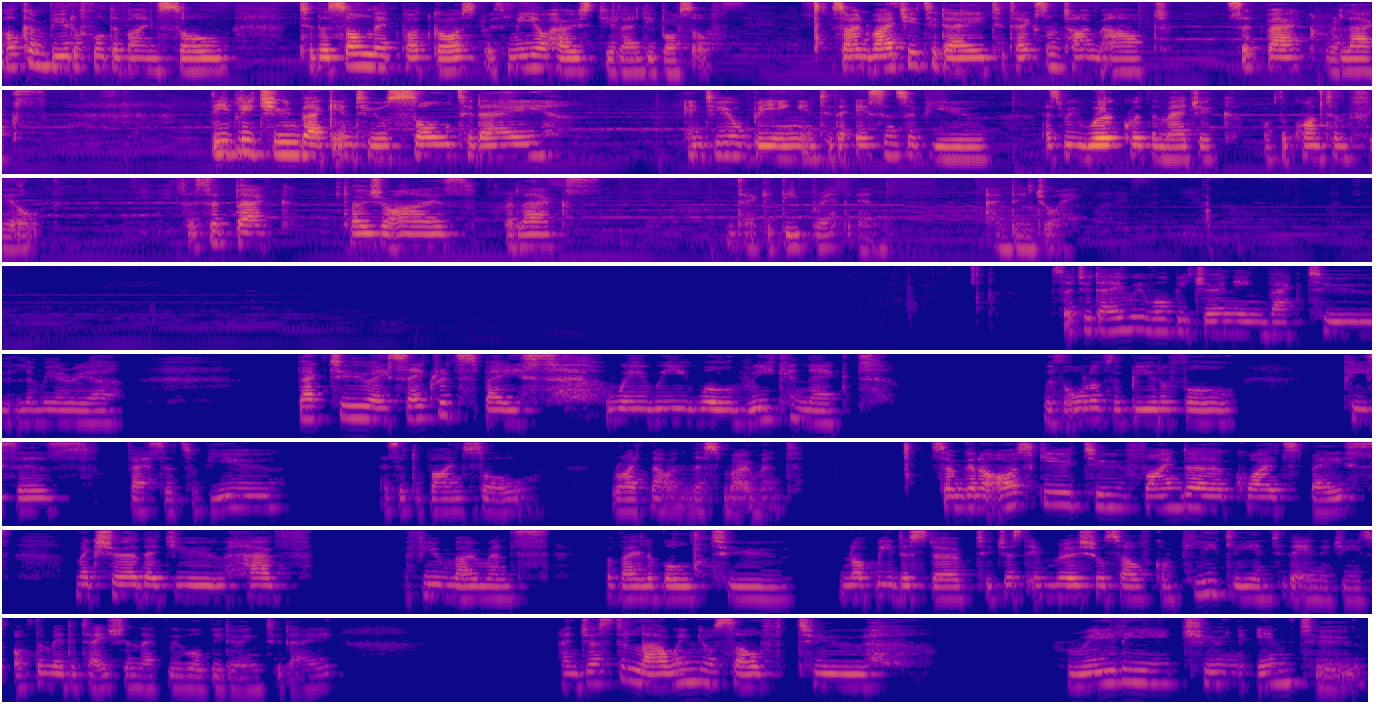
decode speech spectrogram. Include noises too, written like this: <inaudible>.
Welcome, beautiful divine soul, to the Soul Led podcast with me, your host, Yolandi Boshoff. So, I invite you today to take some time out, sit back, relax, deeply tune back into your soul today, into your being, into the essence of you as we work with the magic of the quantum field. So, sit back, close your eyes, relax, and take a deep breath in and enjoy. So today we will be journeying back to Lemuria, back to a sacred space where we will reconnect with all of the beautiful pieces, facets of you as a divine soul right now in this moment. So I'm going to ask you to find a quiet space. Make sure that you have a few moments available to not be disturbed, to just immerse yourself completely into the energies of the meditation that we will be doing today. And just allowing yourself to really tune into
